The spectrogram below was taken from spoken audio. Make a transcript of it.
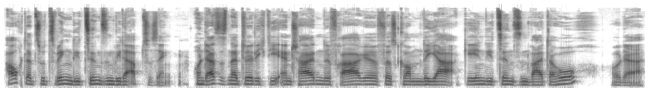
auch dazu zwingen, die Zinsen wieder abzusenken. Und das ist natürlich die entscheidende Frage fürs kommende Jahr. Gehen die Zinsen weiter hoch oder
